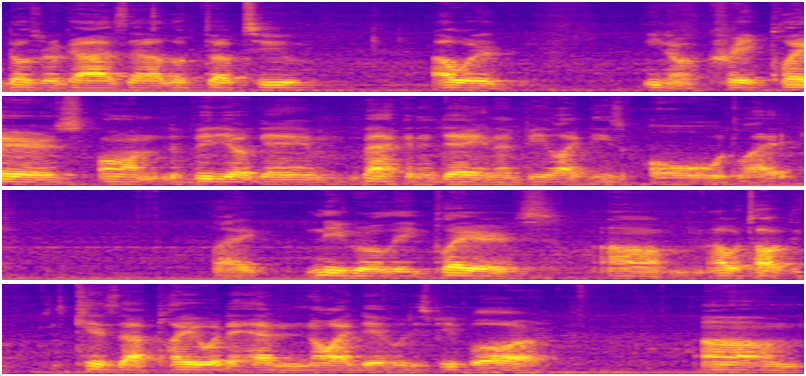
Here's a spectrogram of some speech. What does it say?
those were guys that I looked up to. I would, you know, create players on the video game back in the day, and it'd be like these old like like Negro League players. Um, I would talk to kids that I played with. They had no idea who these people are. Um,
